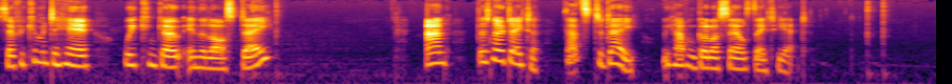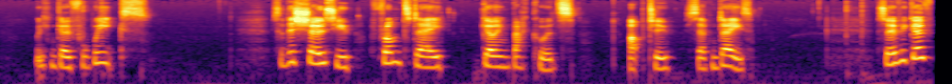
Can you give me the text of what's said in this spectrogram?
So if we come into here, we can go in the last day, and there's no data. That's today. We haven't got our sales data yet. We can go for weeks. So this shows you from today going backwards up to seven days. So if you go, if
